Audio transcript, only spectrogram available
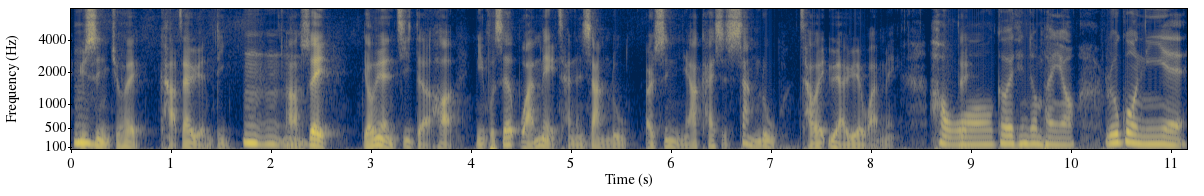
于是你就会卡在原地。嗯嗯，啊，所以永远记得哈，你不是完美才能上路，而是你要开始上路才会越来越完美。好哦，各位听众朋友，如果你也。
